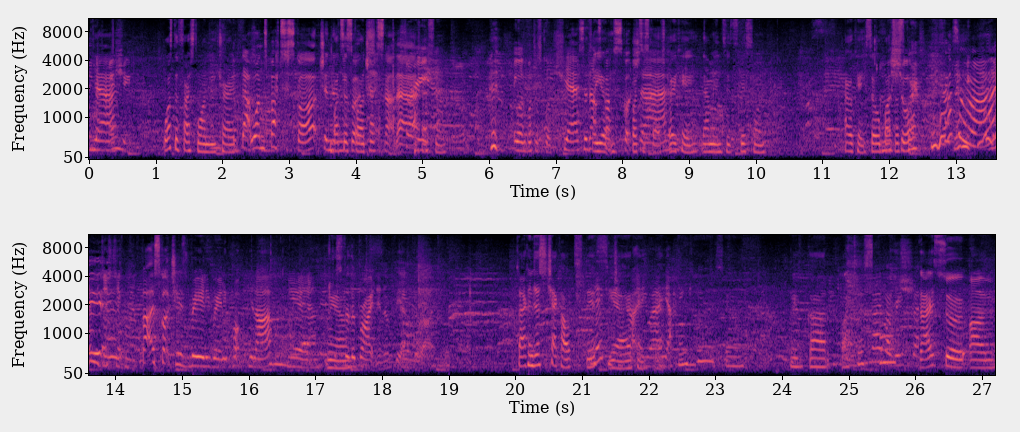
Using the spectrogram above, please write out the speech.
Yeah. What's the first one you tried? That one's butterscotch and then you've got chestnut there. Sorry. Chestnut. It was butterscotch. Yeah, so that's So butterscotch, butterscotch. there. Okay, that means it's this one. Okay, so not butterscotch. sure. That's Let me alright. just Butterscotch is really, really popular. Yeah. Just Yeah. for the brightening of the under eye. So I can just check out this. Yeah, you can check out okay. anywhere, yeah. Thank you. So we've got butterscotch. Guys, so um,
